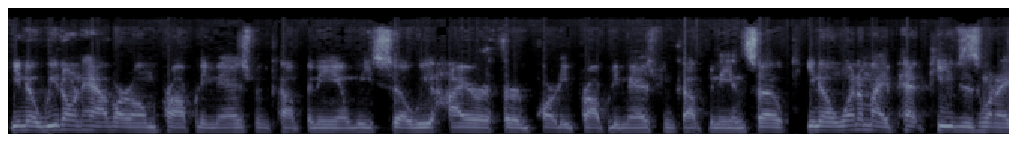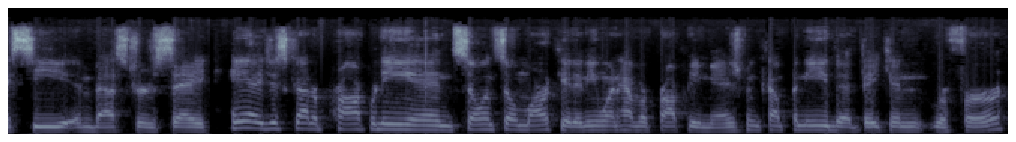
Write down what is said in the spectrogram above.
you know, we don't have our own property management company and we, so we hire a third party property management company. And so, you know, one of my pet peeves is when I see investors say, Hey, I just got a property in so and so market. Anyone have a property management company that they can refer?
